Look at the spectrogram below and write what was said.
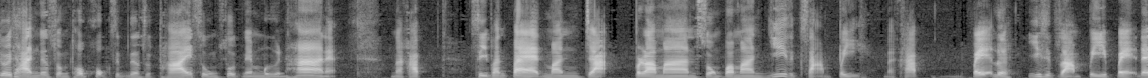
ด้วยฐานเงินสมทบ 60 เดือนสุดท้ายสูงสุดเนี่ย15,000เนี่ยนะครับ 4,800 มันจะ ประมาณส่งประมาณ 23 ปีนะครับเป๊ะเลย 23 ปีเป๊ะได้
